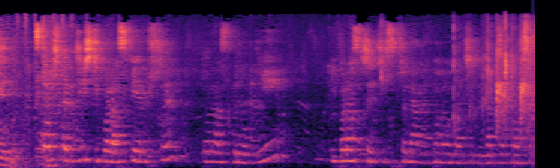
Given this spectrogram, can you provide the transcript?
klubem. 140 po raz pierwszy, po raz drugi i po raz trzeci sprzedany. Paweł dla Ciebie, bardzo proszę.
